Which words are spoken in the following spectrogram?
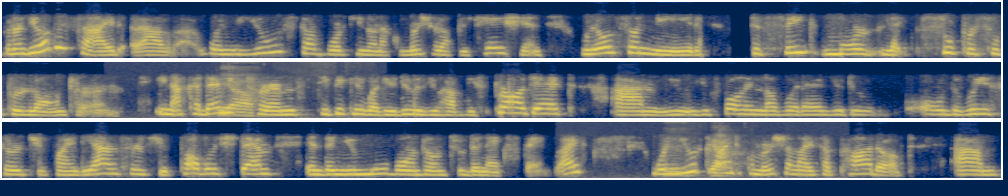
But on the other side, uh, when you start working on a commercial application, we also need to think more like super super long term. In academic yeah. terms, typically what you do is you have this project, um, you you fall in love with it, you do all the research, you find the answers, you publish them, and then you move on, on to the next thing, right? When mm, you're trying yeah. to commercialize a product, um,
